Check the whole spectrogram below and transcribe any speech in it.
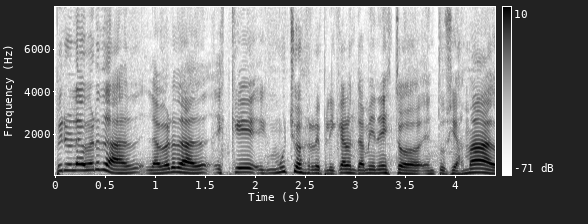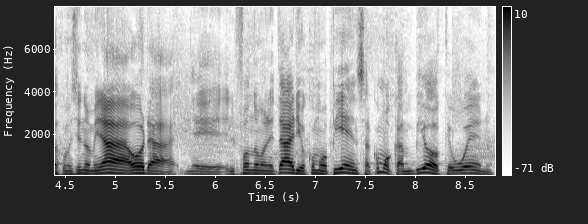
Pero la verdad, la verdad es que muchos replicaron también esto entusiasmados, como diciendo, mirá ahora el Fondo Monetario, cómo piensa, cómo cambió, qué bueno.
